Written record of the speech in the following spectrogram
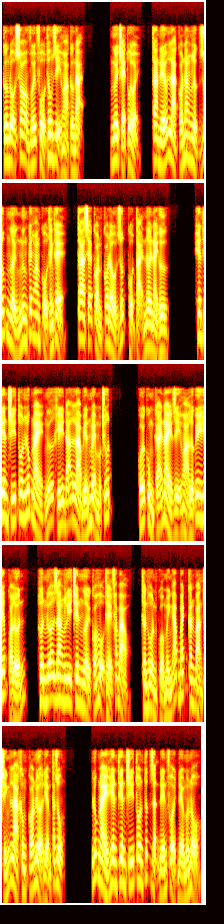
Cường độ so với phổ thông dị hỏa cường đại. Người trẻ tuổi, ta nếu là có năng lực giúp người ngưng kết hoang cổ thánh thể, ta sẽ còn co đầu rút cổ tại nơi này ư. Hiên thiên trí tôn lúc này ngữ khí đã là biến mềm một chút. Cuối cùng cái này dị hỏa lực uy hiếp quá lớn hơn nữa giang ly trên người có hộ thể pháp bảo, thần hồn của mình áp bách căn bản chính là không có nửa điểm tác dụng. Lúc này hiên thiên trí tôn tức giận đến phổi đều muốn nổ.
